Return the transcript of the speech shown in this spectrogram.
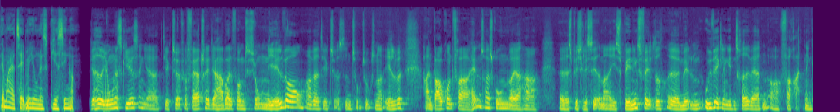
dem har jeg talt med Jonas Giersing om. Jeg hedder Jonas Giersing, jeg er direktør for Fairtrade. Jeg har arbejdet for organisationen i 11 år og har været direktør siden 2011. Har en baggrund fra Handelshøjskolen, hvor jeg har øh, specialiseret mig i spændingsfeltet øh, mellem udvikling i den tredje verden og forretning.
